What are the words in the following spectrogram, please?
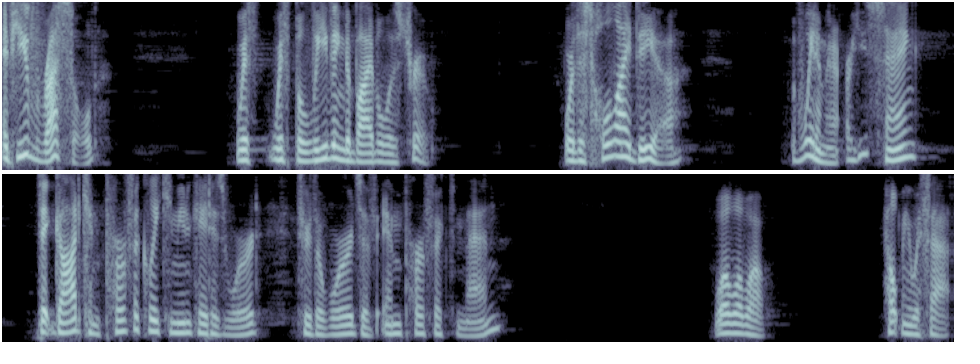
If you've wrestled with, with believing the Bible is true, or this whole idea wait a minute, are you saying that God can perfectly communicate his word through the words of imperfect men? Whoa, whoa, whoa. Help me with that.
